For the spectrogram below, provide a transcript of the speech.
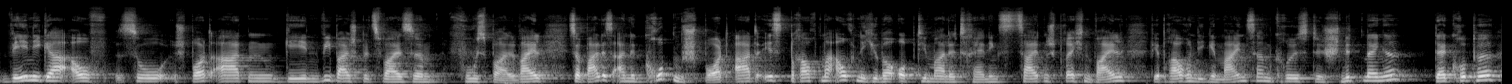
weniger auf so Sportarten gehen wie beispielsweise Fußball, weil sobald es eine Gruppensportart ist, braucht man auch nicht über optimale Trainingszeiten sprechen, weil wir brauchen die gemeinsam größte Schnittmenge der Gruppe,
